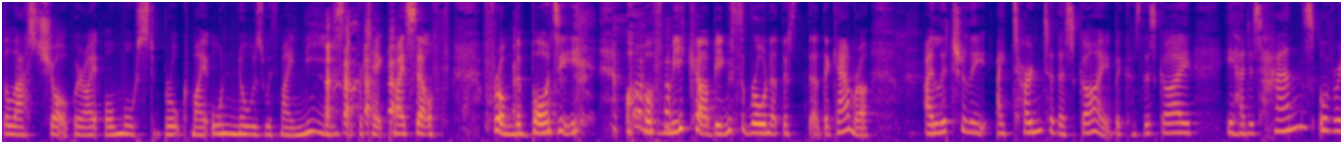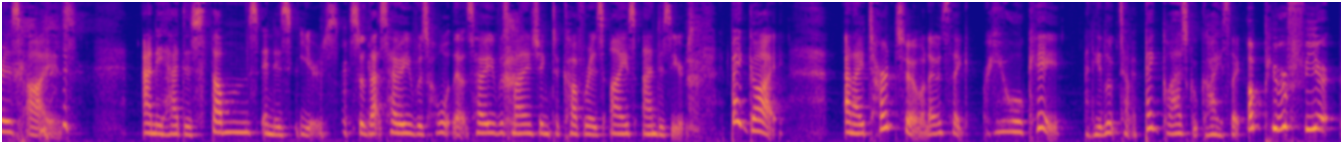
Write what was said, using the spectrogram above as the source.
the last shot where I almost broke my own nose with my knees to protect myself from the body of Micah being thrown at the at the camera. I literally I turned to this guy because this guy he had his hands over his eyes. And he had his thumbs in his ears, so that's how he was. That's how he was managing to cover his eyes and his ears. Big guy, and I turned to him and I was like, Are you okay? And he looked at me, big Glasgow guy. He's like, I'm pure fear.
